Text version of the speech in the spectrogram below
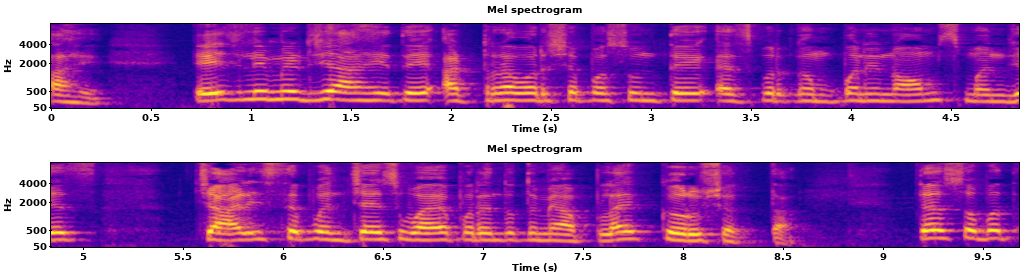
आहे. एज लिमिट जे आहे ते अठरा वर्षापासून ते ॲज पर कंपनी नॉर्म्स म्हणजेच चाळीस ते पंचेचाळीस वयापर्यंत तुम्ही अप्लाय करू शकता. त्यासोबत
